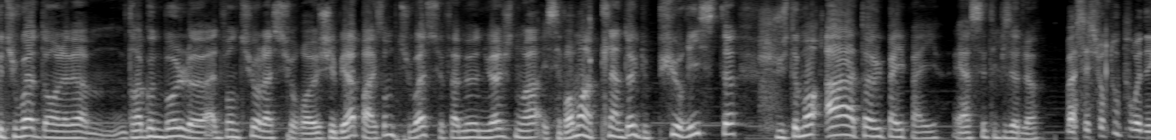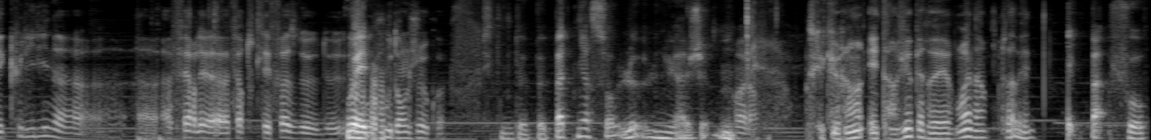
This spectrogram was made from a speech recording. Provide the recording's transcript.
que tu vois dans la euh, Dragon Ball Adventure là sur euh, GBA par exemple, tu vois ce fameux nuage noir, et c'est vraiment un clin d'œil de puriste justement à Toy Pai Pai et à cet épisode-là. Bah c'est surtout pour aider Kulilin à, à, à faire les, à faire toutes les phases de, de, de Ouais. Dans le jeu quoi. Parce qu'il ne peut pas tenir sur le, le nuage. Hmm. Voilà. Parce que Curin est un vieux pervers. Voilà, ça va. Pas faux.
